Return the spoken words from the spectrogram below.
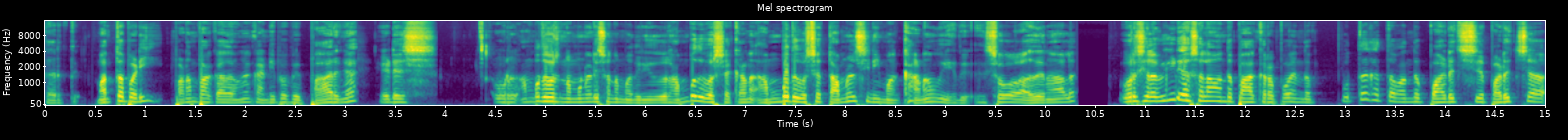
கருத்து. மற்றபடி படம் பார்க்காதவங்க கண்டிப்பாக போய் பாருங்கள் இட் இஸ் ஒரு ஐம்பது வருஷம் நான் முன்னாடி சொன்ன மாதிரி இது ஒரு ஐம்பது வருஷ கன ஐம்பது வருஷ தமிழ் சினிமா கனவு இது. ஸோ அதனால் ஒரு சில வீடியோஸ் எல்லாம் வந்து பார்க்குறப்போ இந்த புத்தகத்தை வந்து படித்து படித்த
